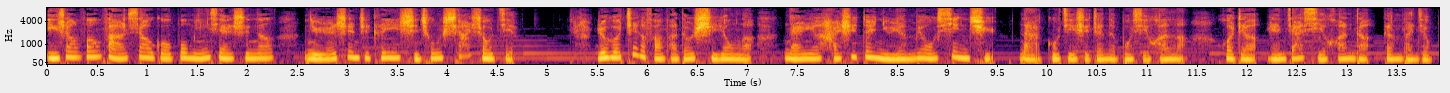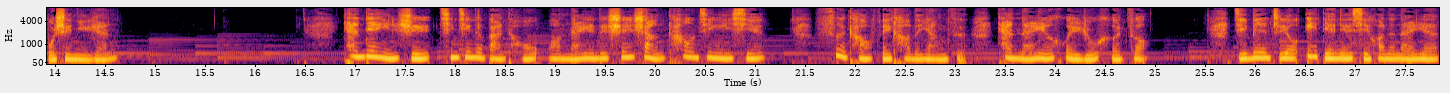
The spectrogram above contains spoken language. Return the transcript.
以上方法效果不明显时呢，女人甚至可以使出杀手锏。如果这个方法都使用了，男人还是对女人没有兴趣，那估计是真的不喜欢了，或者人家喜欢的根本就不是女人。看电影时，轻轻的把头往男人的身上靠近一些，似靠非靠的样子，看男人会如何做。即便只有一点点喜欢的男人，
